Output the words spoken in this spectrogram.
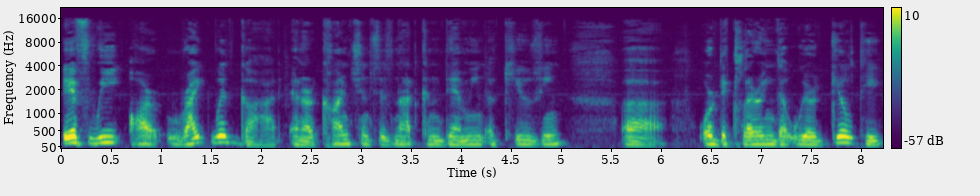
if we are right with God and our conscience is not condemning, accusing, uh, or declaring that we are guilty,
